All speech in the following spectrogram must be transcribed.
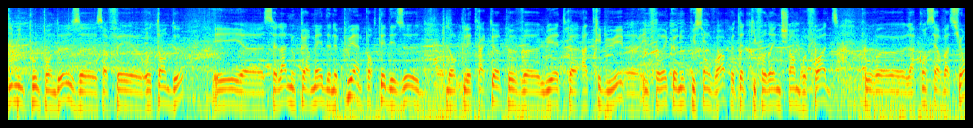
10 000 poules pondeuses, euh, ça fait autant d'œufs. Et euh, cela nous permet de ne plus importer des œufs. Donc les tracteurs peuvent euh, lui être attribués. Euh, il faudrait que nous puissions voir, peut-être qu'il faudrait une chambre froide pour la conservation.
